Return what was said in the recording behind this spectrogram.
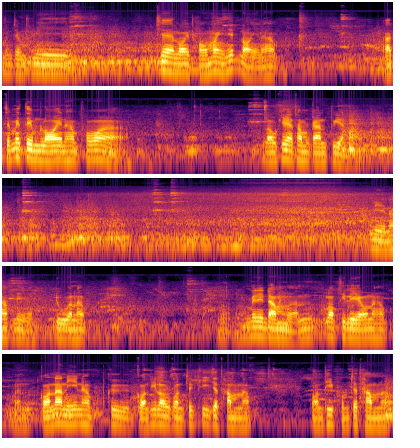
มันจะมี แค่รอยเผาไหม้นิดหน่อยนะครับ อาจจะไม่เต็มร้อยนะครับ เพราะว่า เราแค่ทำการเปลี่ยน นี่นะครับนี่นะดูกันครับ ไม่ได้ดำเหมือนรอบที่แล้วนะครับ เหมือนก่อนหน้านี้นะครับ คือก่อนที่เราก่อนที่จะทำนะครับ ก่อนที่ผมจะทำนะครับ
